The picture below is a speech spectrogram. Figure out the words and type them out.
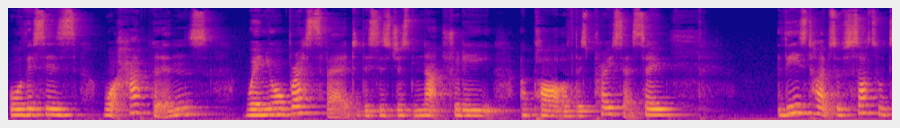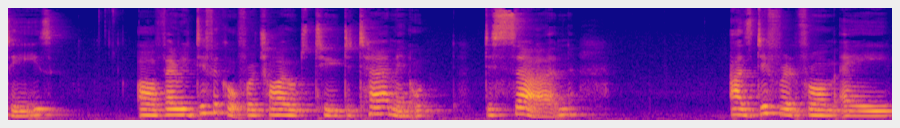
or this is what happens when you're breastfed. This is just naturally a part of this process. So, these types of subtleties are very difficult for a child to determine or discern as different from a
